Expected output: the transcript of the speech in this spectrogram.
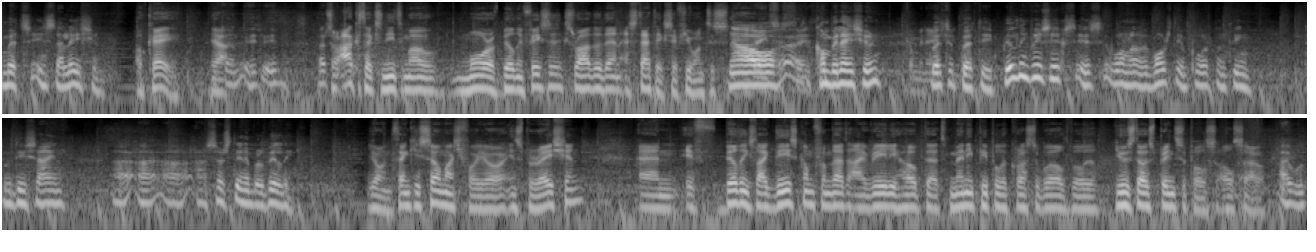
much installation. Okay. Yeah. And it- it- So architects need to know more of building physics rather than aesthetics if you want to now uh, combination, combination. but but the building physics is one of the most important thing to design a, a, a- sustainable building. Johan, thank you so much for your inspiration. And if buildings like these come from that, I really hope that many people across the world will use those principles also. I would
